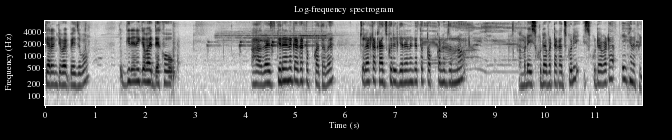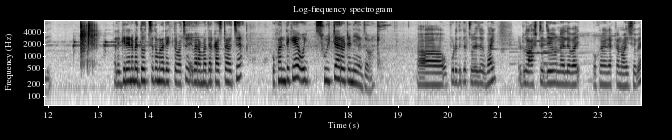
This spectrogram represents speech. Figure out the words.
গ্যারেন্টি ভাই পেয়ে যাব। তো গিরেনিকে ভাই দেখো। হ্যাঁ গাইস গেরেনাকে আগে টপকাতে হবে। চলো একটা কাজ করি, গেরেনাকে তো টপকানোর জন্য আমরা স্ক্রু ড্রাইভারটা কাজ করি। স্ক্রু ড্রাইভারটা এইখানে ফেলি। তাহলে গেরেনে বেদ হচ্ছে তোমরা দেখতে পাচ্ছ। এবার আমাদের কাজটা হচ্ছে ওখান থেকে ওই সুইটার ওটা নিয়ে যাওয়া আহ, উপরের দিকে চলে যাক ভাই। একটু লাস্টে যেও নাইলে ভাই ওখানে একটা নয়েস হবে।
